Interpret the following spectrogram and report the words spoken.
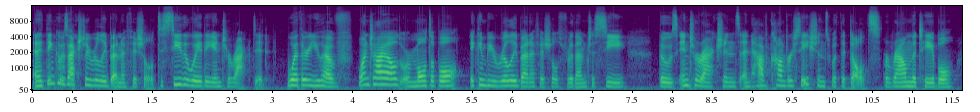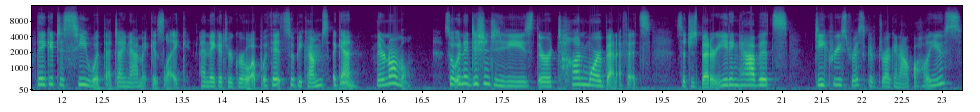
And I think it was actually really beneficial to see the way they interacted. Whether you have one child or multiple, it can be really beneficial for them to see those interactions and have conversations with adults around the table. They get to see what that dynamic is like and they get to grow up with it. So it becomes, again, they're normal. So, in addition to these, there are a ton more benefits, such as better eating habits, decreased risk of drug and alcohol use,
